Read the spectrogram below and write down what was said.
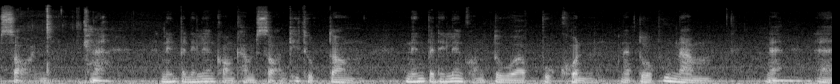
ำสอนนะ เน้นไปในเรื่องของคำสอนที่ถูกต้อง เน้นไปในเรื่องของตัวบุคคลนะตัวผู้นำนะอ่า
